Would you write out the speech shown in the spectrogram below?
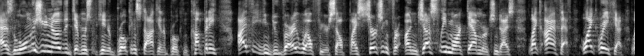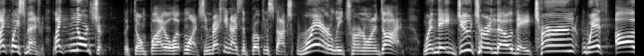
As long as you know the difference between a broken stock and a broken company, I think you can do very well for yourself by searching for unjustly marked down merchandise like IFF, like Raytheon, like Waste Management, like Nordstrom. But don't buy all at once and recognize that broken stocks rarely turn on a dime. When they do turn, though, they turn with a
